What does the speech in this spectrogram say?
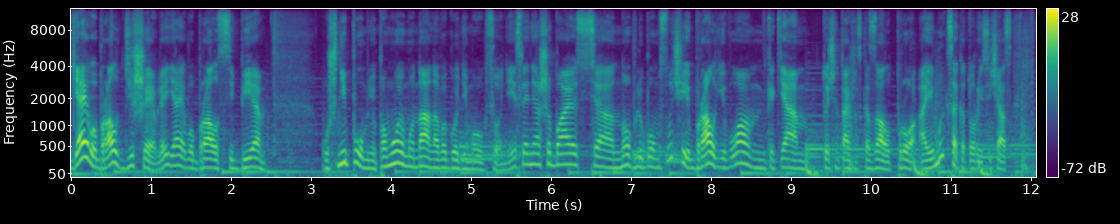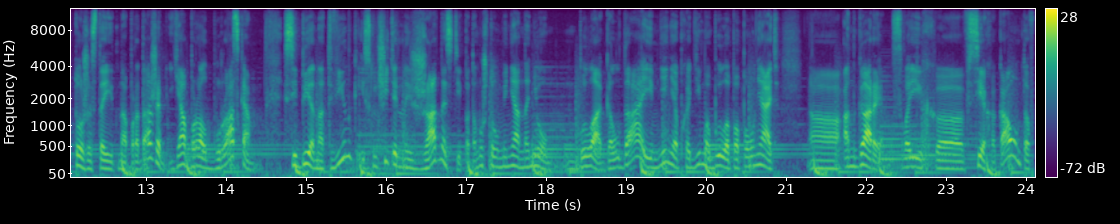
Я его брал дешевле, я его брал себе Уж не помню, по-моему, на новогоднем аукционе, если не ошибаюсь, э, но в любом случае брал его, как я точно так же сказал про AMX, который сейчас тоже стоит на продаже, я брал Бураска себе на Твинг исключительно из жадности, потому что у меня на нем была голда, и мне необходимо было пополнять э, ангары своих э, всех аккаунтов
